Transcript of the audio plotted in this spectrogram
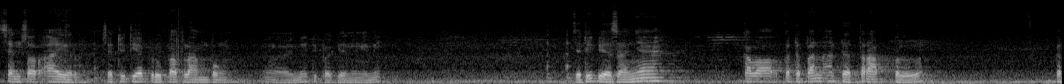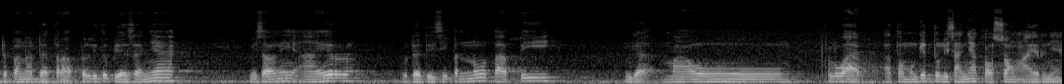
sensor air. Jadi dia berupa pelampung. Nah, ini di bagian yang ini. Jadi biasanya kalau ke depan ada trouble ke depan ada trouble itu biasanya misalnya air udah diisi penuh tapi nggak mau keluar atau mungkin tulisannya kosong airnya.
